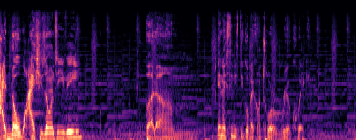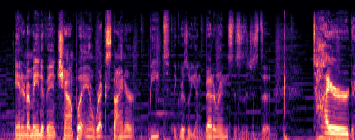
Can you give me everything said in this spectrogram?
I know why she's on TV, but um, NXT needs to go back on tour real quick. And in our main event, Ciampa and Rex Steiner beat the Grizzled Young Veterans. This is just a tired.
